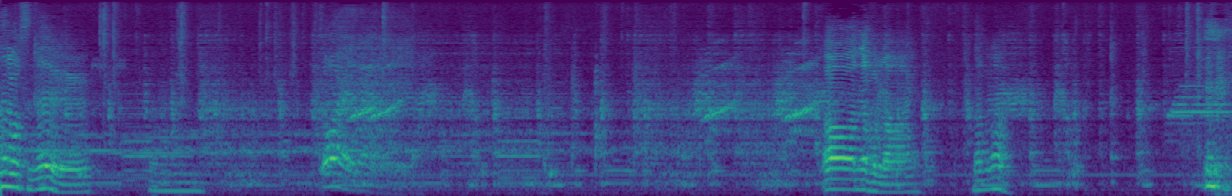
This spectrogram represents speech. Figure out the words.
don't know what to do. Um, oh, another lie. Another lie.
